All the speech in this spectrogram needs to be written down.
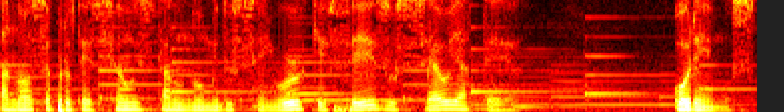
A nossa proteção está no nome do Senhor que fez o céu e a terra. Oremos.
